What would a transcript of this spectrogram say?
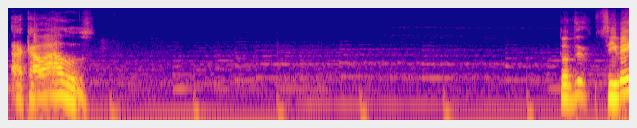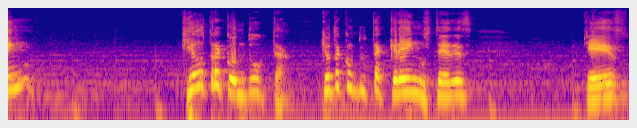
acabados. Entonces, si ven, ¿qué otra conducta? ¿Qué otra conducta creen ustedes que es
